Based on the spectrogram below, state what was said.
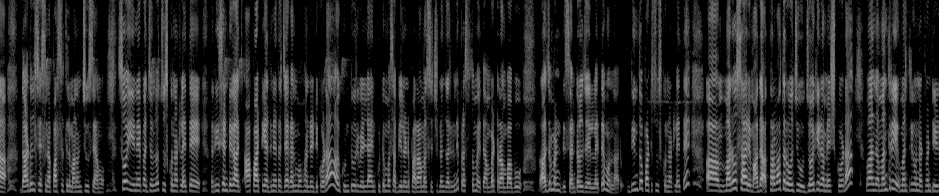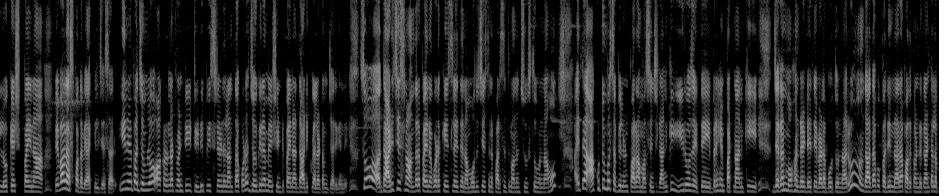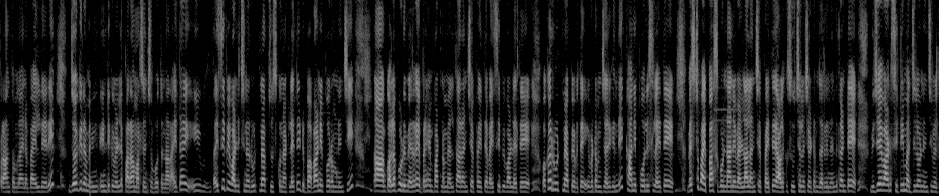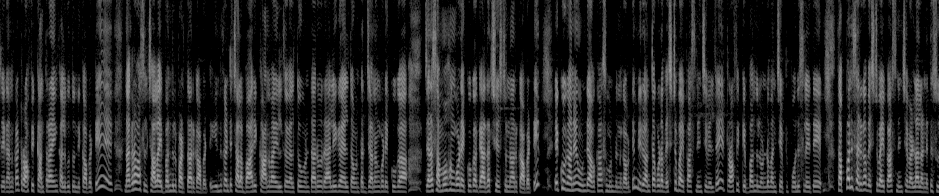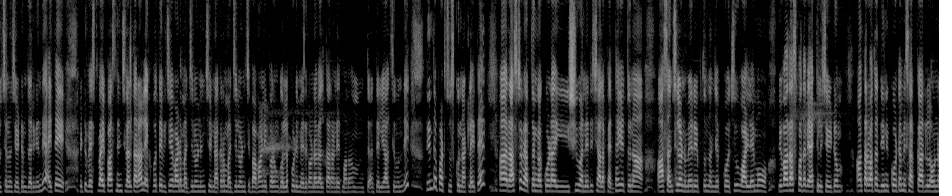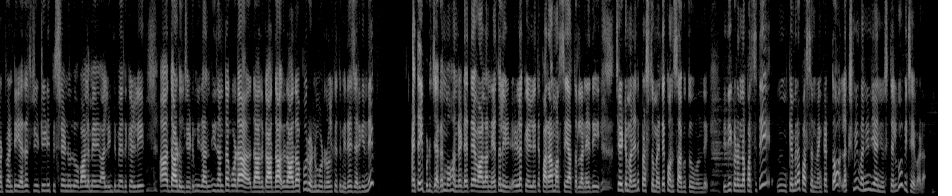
దాడులు చేసిన పరిస్థితులు మనం చూసాము. సో ఈ నేపథ్యంలో చూసుకున్నట్లయితే రీసెంట్గా ఆ పార్టీ అధినేత జగన్మోహన్ రెడ్డి కూడా గుంటూరు వెళ్ళి ఆయన కుటుంబ సభ్యులను పరామర్శించడం జరిగింది. ప్రస్తుతం అయితే అంబటి రాంబాబు రాజమండ్రి సెంట్రల్ జైల్లో అయితే ఉన్నారు. దీంతో పాటు చూసుకున్నట్లయితే మరోసారి తర్వాత రోజు జోగి రమేష్ కూడా మంత్రి మంత్రిగా ఉన్నటువంటి లోకేష్ పైన వివాదాస్పద వ్యాఖ్యలు చేశారు. ఈ నేపథ్యంలో అక్కడ ఉన్నటువంటి టీడీపీ శ్రేణులంతా కూడా జోగి రమేష్ ఇంటి పైన దాడికి వెళ్ళడం జరిగింది. సో దాడి చేసిన అందరిపైన కూడా కేసులు అయితే నమోదు చేసిన పరిస్థితి మనం చూస్తూ ఉన్నాము. అయితే ఆ కుటుంబ సభ్యులను పరామర్శించడానికి ఈ రోజు అయితే ఇబ్రహీంపట్నానికి జగన్మోహన్ రెడ్డి అయితే వెళ్ళబోతున్నారు. దాదాపు పదిన్నర పదకొండు గంటల ప్రాంతంలో ఆయన బయలుదేరి జోగిరం ఇంటికి వెళ్ళి పరామర్శించబోతున్నారు. అయితే ఈ వైసీపీ వాళ్ళు ఇచ్చిన రూట్ మ్యాప్ చూసుకున్నట్లయితే ఇటు భవానీపురం నుంచి గొల్లపూడి మీదుగా ఇబ్రహీంపట్నం వెళ్తారని చెప్పి అయితే వైసీపీ వాళ్ళు అయితే ఒక రూట్ మ్యాప్ అయితే ఇవ్వడం జరిగింది. కానీ పోలీసులు అయితే వెస్ట్ బైపాస్ గుండానే వెళ్ళాలని చెప్పి అయితే వాళ్ళకి సూచనలు చేయడం జరిగింది. ఎందుకంటే విజయవాడ సిటీ మధ్యలో నుంచి వెళ్తే కనుక ట్రాఫిక్ అంతరాయం కలుగుతుంది కాబట్టి నగరవాసులు చాలా ఇబ్బందులు పడతారు కాబట్టి. ఎందుకంటే చాలా భారీ కాన్వాయిలతో వెళ్తూ ఉంటారు. ర్యాలీగా వెళ్తూ ఉంటారు. జనం కూడా ఎక్కువగా జన సమూహం కూడా ఎక్కువగా గ్యాదర్ చేస్తున్నారు కాబట్టి ఎక్కువగానే ఉండే అవకాశం ఉంటుంది కాబట్టి మీరు అంతా కూడా వెస్ట్ బైపాస్ నుంచి వెళ్తే ట్రాఫిక్ ఇబ్బందులు ఉండవని చెప్పి పోలీసులు అయితే తప్పనిసరిగా వెస్ట్ బైపాస్ నుంచి వెళ్ళాలని అయితే సూచనలు చేయడం జరిగింది. అయితే ఇటు వెస్ట్ బైపాస్ నుంచి వెళ్తారా? లేకపోతే విజయవాడ మధ్యలో నుంచి నగరం మధ్యలో నుంచి భవానీపురం గొల్లపూడి మీద వెళ్తారనేది మనం తెలియాల్సి ఉంది. దీంతో పాటు చూసుకున్నట్లయితే ఆ, రాష్ట్ర వ్యాప్తంగా కూడా ఈ ఇష్యూ అనేది చాలా పెద్ద ఎత్తున ఆ సంచలనమే రేపుతుందని చెప్పుకోవచ్చు. వాళ్ళేమో వివాదాస్పద వ్యాఖ్యలు చేయటం తర్వాత దీని కూటమి సర్కారులో ఉన్నటువంటి ఏదో టీడీపీ శ్రేణులు వాళ్ళ మీద వాళ్ళ ఇంటి మీదకి వెళ్ళి దాడులు చేయడం ఇదంతా ఇదంతా కూడా దాదా- దా- దాదాపు రెండు మూడు రోజుల క్రితం ఇదే జరిగింది. అయితే ఇప్పుడు జగన్మోహన్ రెడ్డి అయితే వాళ్ళ నేతలు ఇళ్ళకి వెళ్ళైతే పరామర్శ యాత్రలు అనేది చేయటం అనేది ప్రస్తుతం అయితే కొనసాగుతూ ఉంది. ఇది ఇక్కడ ఉన్న పరిస్థితి camera person వెంకట్తో Lakshmi One India news Telugu Vijayawada.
